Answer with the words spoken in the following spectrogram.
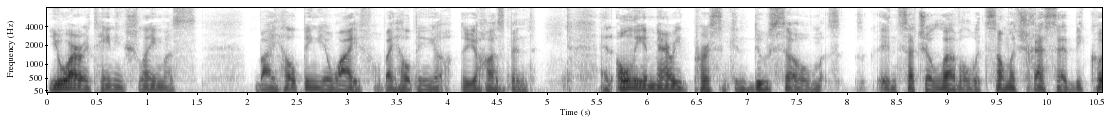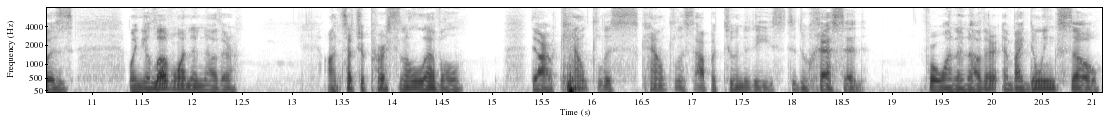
You are attaining shlemus by helping your wife or by helping your, your husband. And only a married person can do so in such a level with so much chesed because when you love one another on such a personal level, there are countless, countless opportunities to do chesed for one another, and by doing so,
